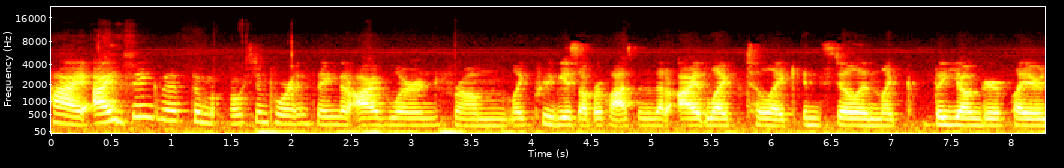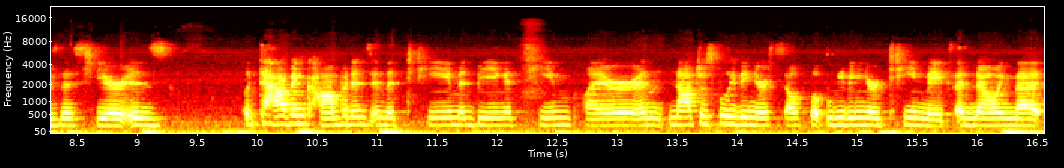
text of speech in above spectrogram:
Hi. I think that the most important thing that I've learned from like previous upperclassmen that I'd like to like instill in like the younger players this year is like having confidence in the team and being a team player and not just believing yourself but believing your teammates and knowing that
